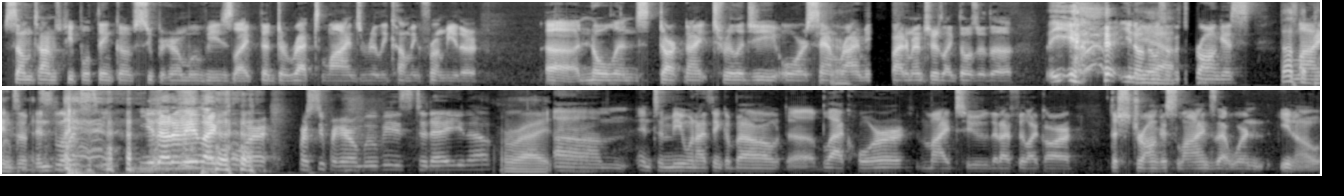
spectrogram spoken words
sometimes people think of superhero movies like the direct lines really coming from either uh, Nolan's Dark Knight trilogy or Sam sure. Raimi's Spider-Man trilogy. Like those are the you know yeah. those are the strongest That's lines the of influence. you know what I mean? Like for for superhero movies today, you know? Right. Um, and to me, when I think about uh, black horror, my two that I feel like are the strongest lines that were you know,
